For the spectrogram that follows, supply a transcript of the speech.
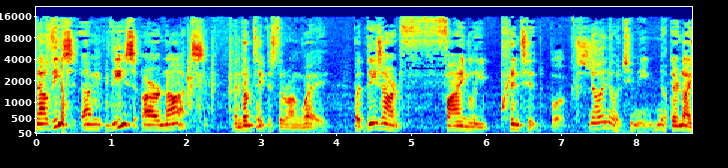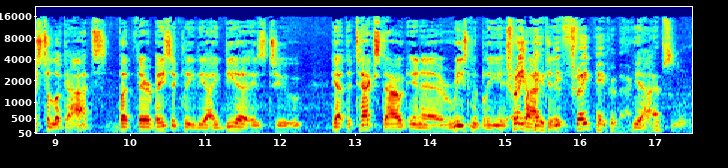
Now these um, these are not, and don't take this the wrong way, but these aren't finely printed books. No, I know what you mean. No. They're nice to look at, but they're basically the idea is to get the text out in a reasonably trade, paper, attractive. trade paperback. Yeah. Absolutely.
